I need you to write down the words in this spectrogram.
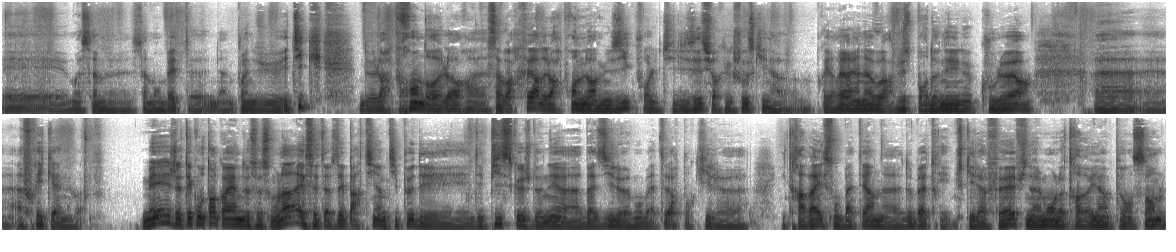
Euh, et moi, ça me, ça m'embête d'un point de vue éthique de leur prendre leur savoir-faire, de leur prendre leur musique pour l'utiliser sur quelque chose qui n'a a priori rien à voir, juste pour donner une couleur africaine. Quoi. Mais j'étais content quand même de ce son-là, et ça faisait partie un petit peu des, pistes que je donnais à Basile, mon batteur, pour qu'il euh, il travaille son pattern de batterie. Ce qu'il a fait, finalement, on l'a travaillé un peu ensemble,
